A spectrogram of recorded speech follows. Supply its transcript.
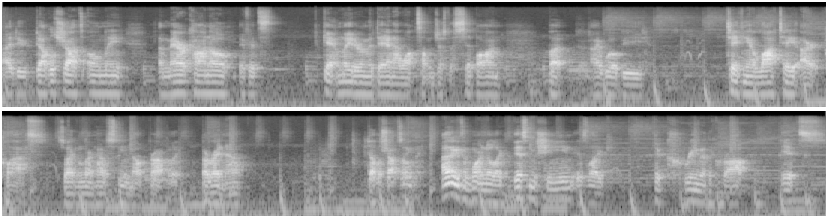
I do double shots only, Americano if it's getting later in the day and I want something just to sip on, but I will be taking a latte art class so I can learn how to steam milk properly. But right now, double shots only. I think it's important to know like this machine is like the cream of the crop. It's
